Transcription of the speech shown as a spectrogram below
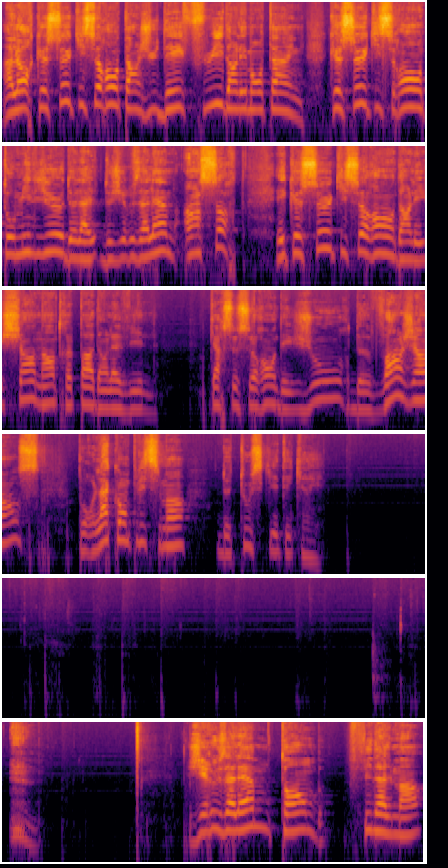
Alors que ceux qui seront en Judée fuient dans les montagnes, que ceux qui seront au milieu de, de Jérusalem en sortent, et que ceux qui seront dans les champs n'entrent pas dans la ville, car ce seront des jours de vengeance pour l'accomplissement de tout ce qui est écrit. Jérusalem tombe finalement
